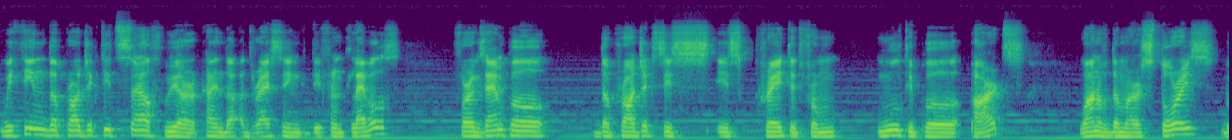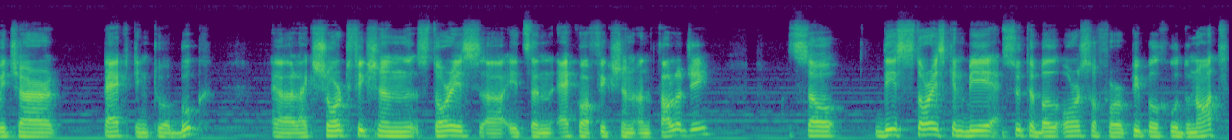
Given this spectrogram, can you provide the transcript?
within the project itself, we are kind of addressing different levels. For example, the project is is created from multiple parts. One of them are stories, which are packed into a book, uh, like short fiction stories. Uh, it's an eco fiction anthology. So these stories can be suitable also for people who do not,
